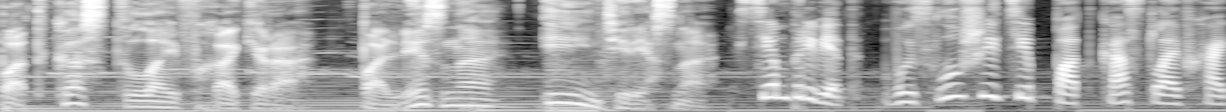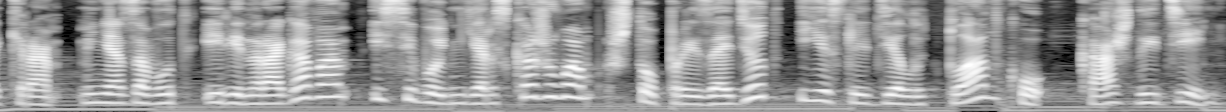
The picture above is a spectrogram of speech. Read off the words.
Подкаст лайфхакера. Полезно и интересно. Всем привет! Вы слушаете подкаст лайфхакера. Меня зовут Ирина Рогава, и сегодня я расскажу вам, что произойдет, если делать планку каждый день.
